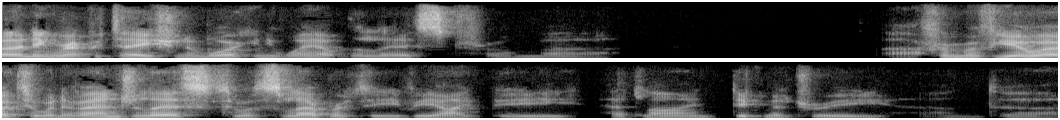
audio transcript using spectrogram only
earning reputation, and working your way up the list from uh, uh, from a viewer to an evangelist to a celebrity, VIP, headline, dignitary, and uh,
